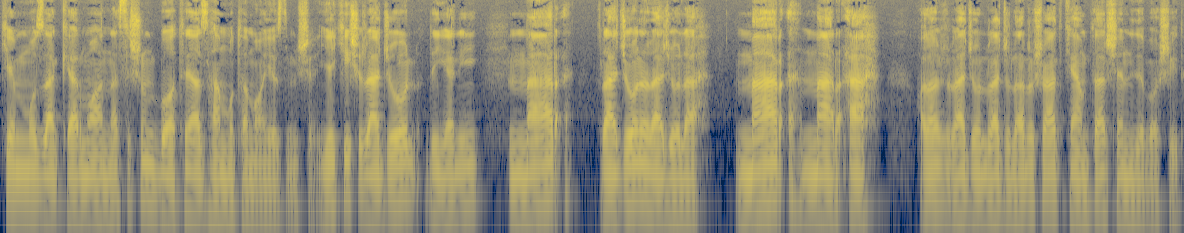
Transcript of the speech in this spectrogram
که مذکر مؤنثشون باته از هم متمایز میشه. یکیش رجل دیگری مرع. رجل رجله. مرع مرعه. حالا رجل رجله رو شاید کمتر شنیده باشید.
